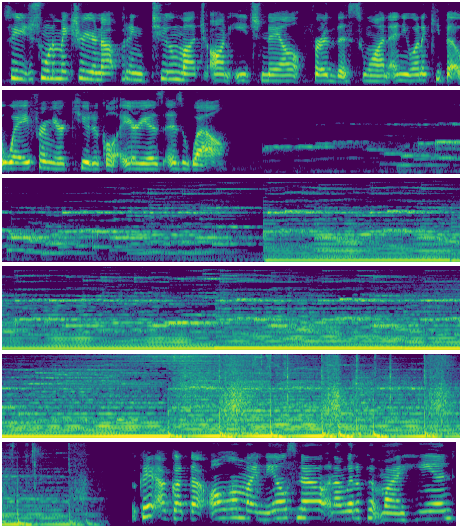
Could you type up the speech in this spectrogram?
so you just want to make sure you're not putting too much on each nail for this one, and you want to keep it away from your cuticle areas as well. All on my nails now, and I'm going to put my hand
